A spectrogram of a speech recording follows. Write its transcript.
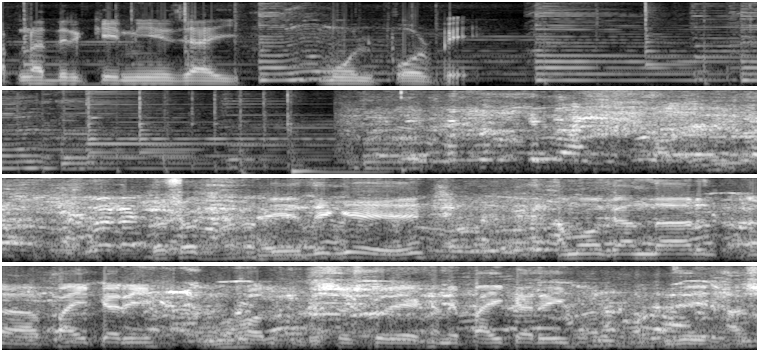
আপনাদেরকে নিয়ে যাই মূল পর্বে। দর্শক, এদিকে আমগান্দার পাইকারি মহল, বিশেষ করে এখানে পাইকারি যে হাঁস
